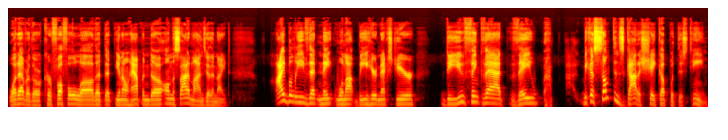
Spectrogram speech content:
whatever, the kerfuffle uh, that, that, you know, happened uh, on the sidelines the other night. I believe that Nate will not be here next year do you think that they because something's got to shake up with this team.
